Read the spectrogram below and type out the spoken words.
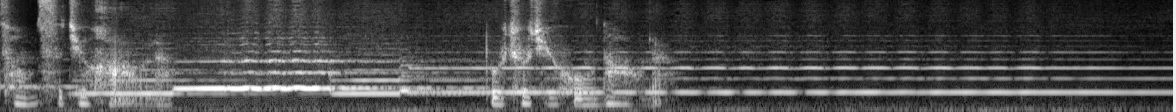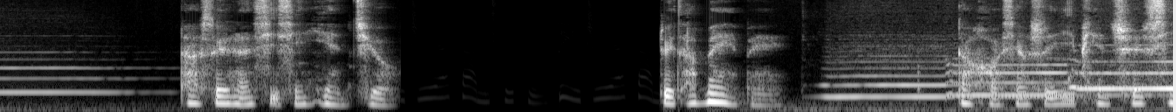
从此就好了，不出去胡闹了。他虽然喜新厌旧，对他妹妹。倒好像是一片痴心。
